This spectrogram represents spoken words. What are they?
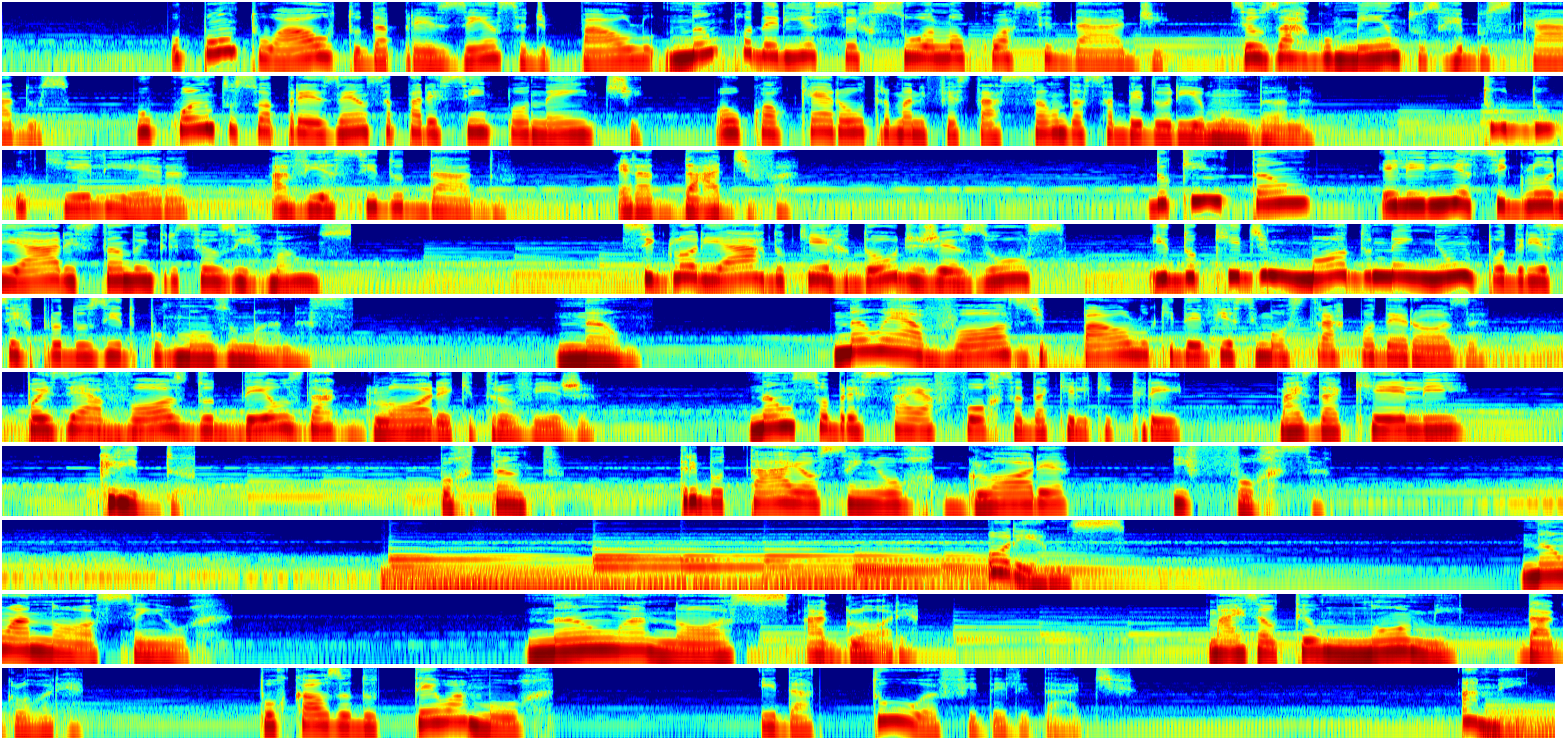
O ponto alto da presença de Paulo não poderia ser sua loquacidade, seus argumentos rebuscados, o quanto sua presença parecia imponente, ou qualquer outra manifestação da sabedoria mundana. Tudo o que ele era havia sido dado, era dádiva. Do que então ele iria se gloriar estando entre seus irmãos? Se gloriar do que herdou de Jesus e do que de modo nenhum poderia ser produzido por mãos humanas. Não. Não é a voz de Paulo que devia se mostrar poderosa pois é a voz do Deus da glória que troveja. Não sobressai a força daquele que crê, mas daquele crido. Portanto, tributai ao Senhor glória e força. Oremos. Não a nós, Senhor. Não a nós a glória mas ao teu nome da glória, por causa do teu amor e da tua fidelidade. Amém.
